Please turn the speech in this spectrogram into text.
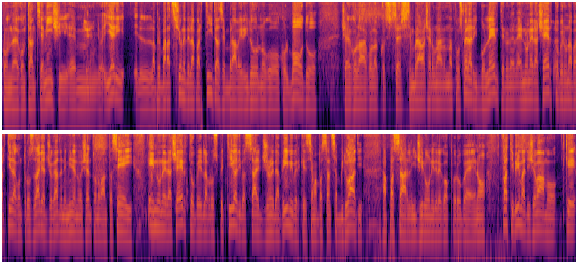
con, con tanti amici. Ehm, Ieri il- la preparazione della partita sembrava il ritorno co- col Bodo, cioè con la- con la- se- sembrava c'era una- un'atmosfera ribollente non era- e non era certo per una partita contro lo Slavia giocata nel 1996 e non era certo per la prospettiva di passare il girone da primi perché siamo abbastanza abituati a passarli i gironi delle coppe europee. No? Infatti prima dicevamo che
